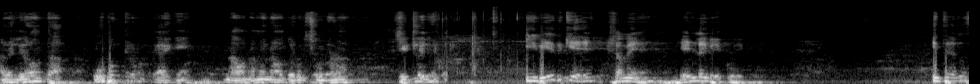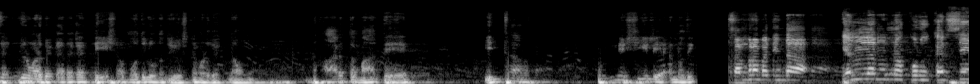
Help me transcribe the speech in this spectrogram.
ಅದರಲ್ಲಿರುವಂತಹ ಉಪಕ್ರಮಕ್ಕಾಗಿ ನಾವು ನಮ್ಮನ್ನು ನಾವು ತೊಡಗಿಸಿಕೊಳ್ಳೋಣ. ಶಿಡ್ಲಘಟ್ಟ ಈ ವೇದಿಕೆ ಕ್ಷಮೆ ಹೇಳಲೇಬೇಕು. ಇದೆಲ್ಲ ಸಕ್ರಿಯ ಮಾಡಬೇಕಾದಾಗ ದೇಶ ಮೊದಲು ಒಂದು ಯೋಚನೆ ಮಾಡ್ಬೇಕು ನಾವು. ಭಾರತ ಮಾತೆ ಇಂಥ ಪುಣ್ಯಶೀಲೆ ಅನ್ನೋದಕ್ಕೆ ಸಂಭ್ರಮದಿಂದ ಎಲ್ಲರನ್ನು ಕೂಡ ಕರೆಸಿ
